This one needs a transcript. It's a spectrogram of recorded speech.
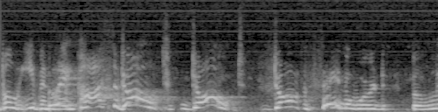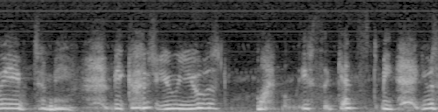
believe in the impossible. Don't, don't, don't say the word believe to me because you used my beliefs against me. You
